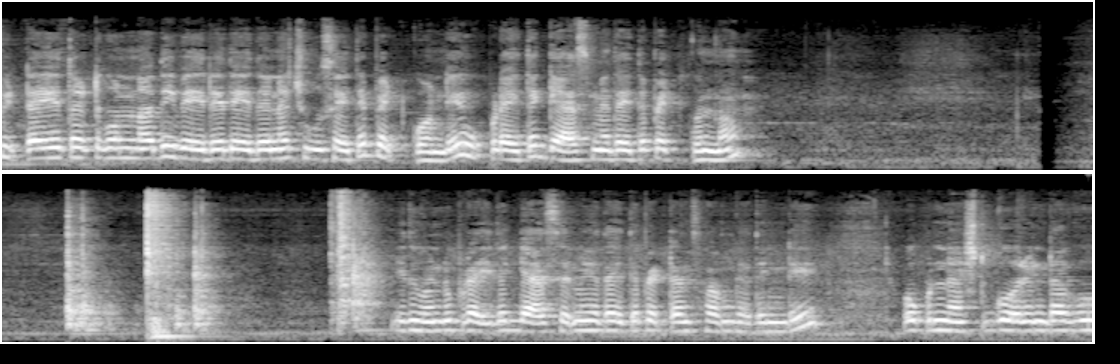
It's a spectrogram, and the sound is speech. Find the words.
ఫిట్ అయ్యేటట్టుగా ఉన్నది వేరేది ఏదైనా చూసి అయితే పెట్టుకోండి. ఇప్పుడైతే గ్యాస్ మీద అయితే పెట్టుకుందాం. ఇదిగోండి ఇప్పుడు అయితే గ్యాస్ మీద అయితే పెట్టేస్తాం కదండి. ఇప్పుడు నెక్స్ట్ గోరింటాకు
